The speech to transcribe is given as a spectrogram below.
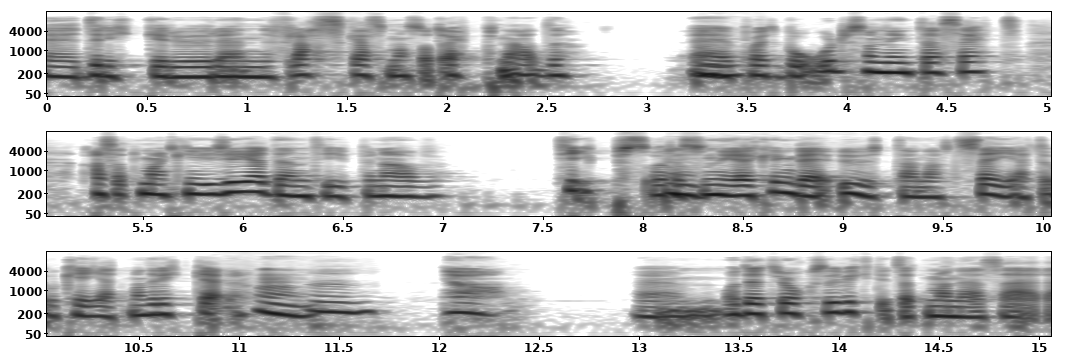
eh, dricker ur en flaska som har stått öppnad eh, på ett bord som ni inte har sett. Alltså att man kan ju ge den typen av tips och resonera kring det utan att säga att det är okej att man dricker. ja. Ehm, och det tror jag också är viktigt att man är så här.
